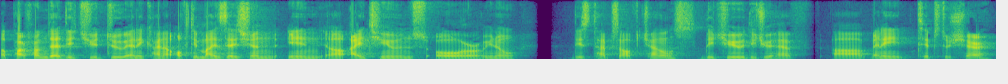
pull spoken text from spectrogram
Apart from that, did you do any kind of optimization in uh, iTunes or, you know, these types of channels. Did you did you have uh, any tips to share?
